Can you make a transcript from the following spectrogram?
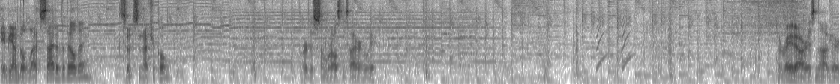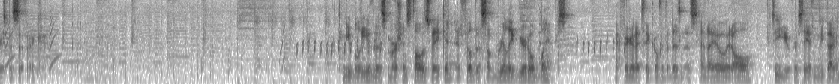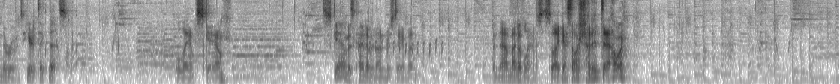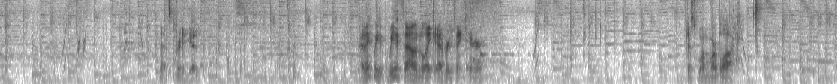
Maybe on the left side of the building? So it's symmetrical? Or just somewhere else entirely? The radar is not very specific. Can you believe this merchant stall is vacant and filled with some really weird old lamps? I figured I'd take over the business, and I owe it all to you for saving me back in the ruins. Here, take this. Lamp scam. Scam is kind of an understatement. But now I'm out of lamps, so I guess I'll shut it down. I think we, we found, like, everything here. Just one more block.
